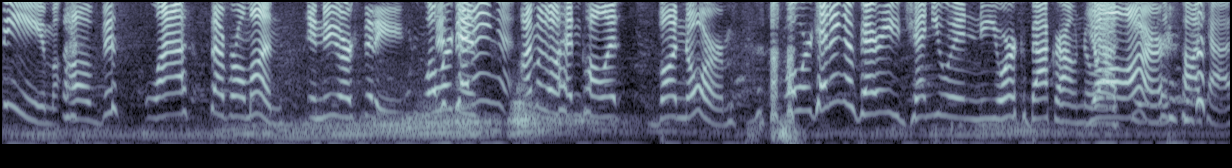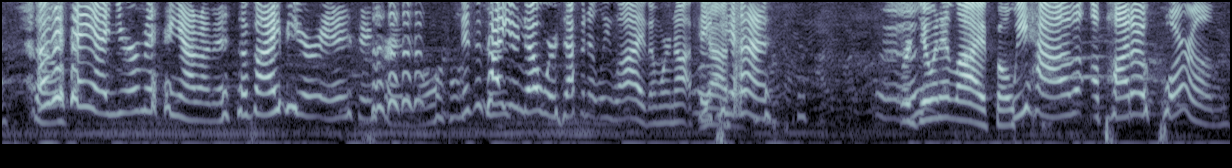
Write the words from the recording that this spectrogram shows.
theme of this last several months in New York City. Well, This we're is- getting- I'm gonna go ahead and call it the norm. well, we're getting a very genuine New York background noise Y'all are. in this podcast. So. I'm gonna say, and you're missing out on this. The vibe here is incredible. this is how you know we're definitely live and we're not faking. Yes. yes. We're doing it live, folks. We have a Pato quorum.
